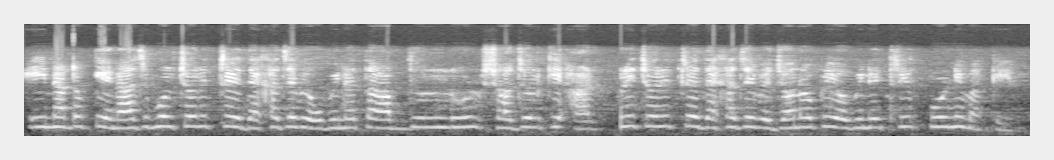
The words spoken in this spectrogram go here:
এই নাটকে নাজমুল চরিত্রে দেখা যাবে অভিনেতা আব্দুল নূর সজলকে আর চরিত্রে দেখা যাবে জনপ্রিয় অভিনেত্রী পূর্ণিমাকে।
